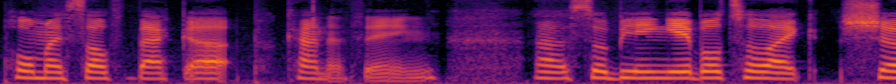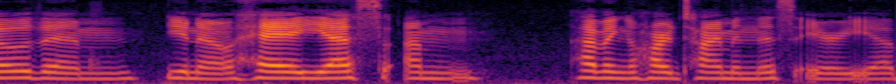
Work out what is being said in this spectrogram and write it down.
pull myself back up, kind of thing. Uh, so being able to like show them, you know, hey, yes, I'm having a hard time in this area,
